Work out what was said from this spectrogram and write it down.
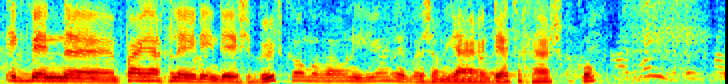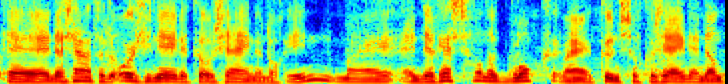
Ik ben uh, een paar jaar geleden in deze buurt komen wonen hier. We hebben zo'n jaren 30 huis gekocht. Uh, daar zaten de originele kozijnen nog in. Maar, en de rest van het blok waren kunststof kozijnen. En dan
